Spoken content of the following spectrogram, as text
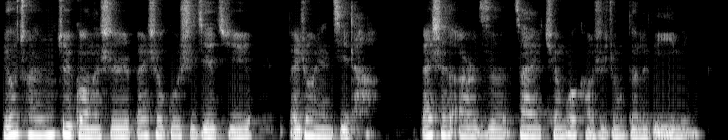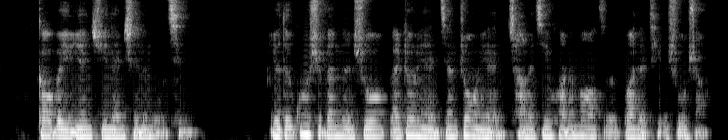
流传最广的是白蛇故事结局：白状元祭塔，白蛇的儿子在全国考试中得了第一名，告慰冤屈难伸的母亲。有的故事版本说，白状元将状元插了金花的帽子挂在铁树上，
